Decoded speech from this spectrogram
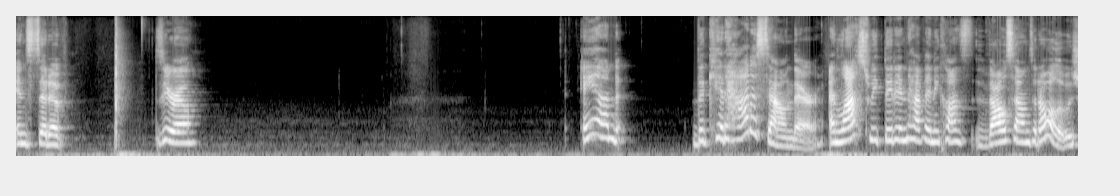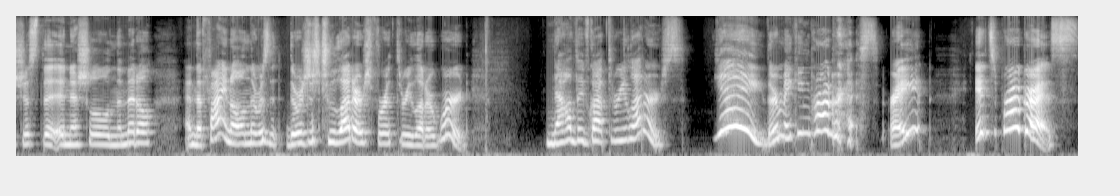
Instead of zero. And the kid had a sound there. And last week they didn't have any cons- vowel sounds at all. It was just the initial and the middle and the final. And there was there was just two letters for a three letter word. Now they've got three letters. Yay! They're making progress right? It's progress.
